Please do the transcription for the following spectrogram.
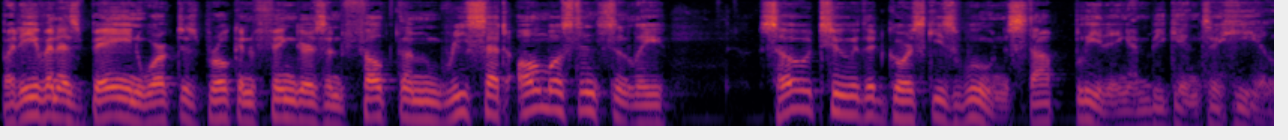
But even as Bain worked his broken fingers and felt them reset almost instantly, so too did Gorsky's wound stop bleeding and begin to heal.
